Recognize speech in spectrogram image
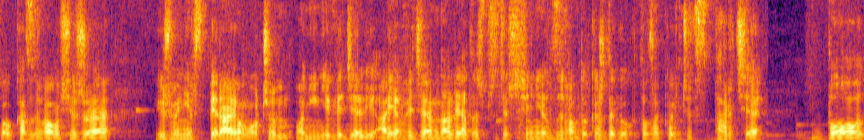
okazywało się, że już mnie nie wspierają, o czym oni nie wiedzieli, a ja wiedziałem, no ale ja też przecież się nie odzywam do każdego, kto zakończy wsparcie, bo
